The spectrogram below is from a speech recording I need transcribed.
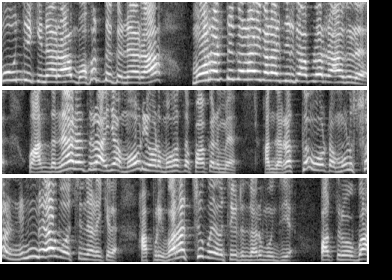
மூஞ்சிக்கு நேரம் முகத்துக்கு நேரம் முரட்டுகளாய் கலாய்ச்சிருக்காப்புல ராகுல். அந்த நேரத்தில் ஐயா மோடியோட முகத்தை பார்க்கணுமே. அந்த ரத்த ஓட்டம் முழுசா நின்னே போச்சுன்னு நினைக்கிறேன். அப்படி வரைச்சு போய் வச்சுக்கிட்டு இருந்தாரு மூஞ்சிய. பத்து ரூபா.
